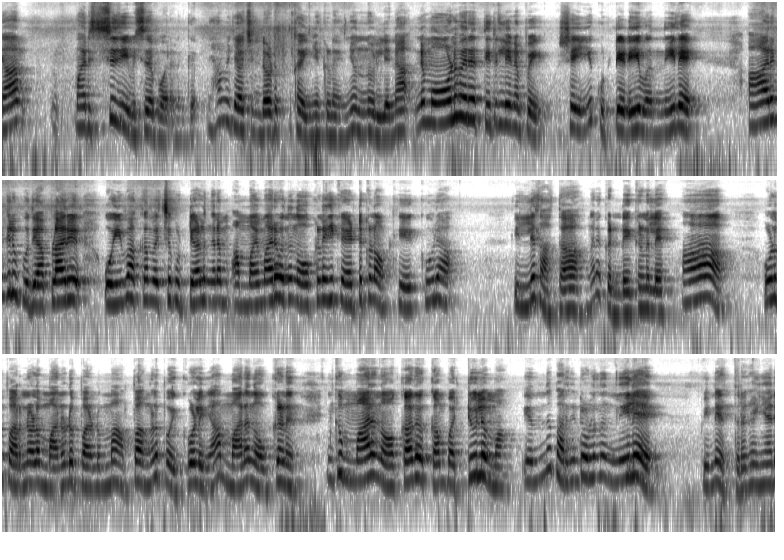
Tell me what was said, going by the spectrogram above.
ഞാൻ മരിച്ച് ജീവിച്ചത് പോലെ എനിക്ക്. ഞാൻ വിചാരിച്ചു എന്റെ അവിടെ കഴിഞ്ഞിക്കണേ. ഇനി ഒന്നുമില്ല. ഞാൻ എന്റെ മോൾ വരെ എത്തിയിട്ടില്ലേനപ്പേ പക്ഷേ ഈ കുട്ടിയടി വന്നില്ലേ ആരെങ്കിലും പുതിയാപ്പിളാർ ഒഴിവാക്കാൻ വെച്ച കുട്ടികൾ ഇങ്ങനെ അമ്മായിമാരെ വന്ന് നോക്കണേ ഈ കേട്ടിക്കണോ? കേൾക്കൂല ഇല്ല താത്ത അങ്ങനെയൊക്കെ ഉണ്ടായിക്കണല്ലേ ആ ഓൾ പറഞ്ഞോളെ ഉമ്മാനോട് പറഞ്ഞു ഉമ്മ അപ്പം അങ്ങൾ പോയിക്കോളി. ഞാൻ ഉമ്മാനെ നോക്കണ്. എനിക്ക് ഉമ്മാനെ നോക്കാതെ വെക്കാൻ പറ്റൂലമ്മ എന്ന് പറഞ്ഞിട്ട് ഓൾ നിന്നീലേ. പിന്നെ എത്ര കഴിഞ്ഞാൽ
